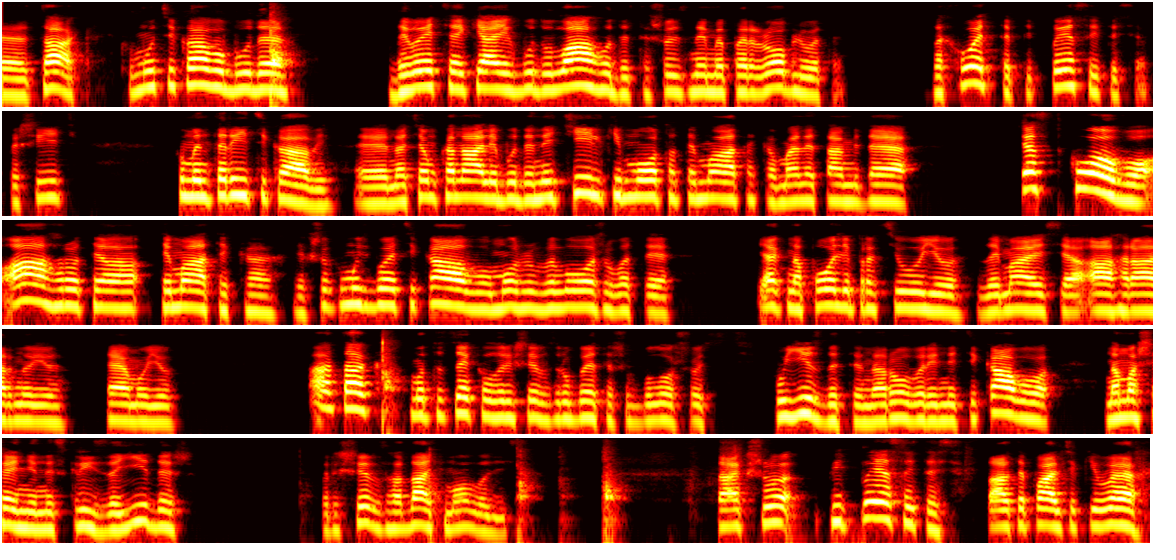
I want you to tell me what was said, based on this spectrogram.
Е, так, кому цікаво буде дивитися, як я їх буду лагодити, щось з ними перероблювати. Заходьте, підписуйтеся, пишіть коментарі цікаві. Е, на цьому каналі буде не тільки мототематика, в мене там іде частково агротематика. Якщо комусь буде цікаво, можу виложувати, як на полі працюю, займаюся аграрною темою. А так, мотоцикл вирішив зробити, щоб було щось поїздити на ровері не цікаво, на машині не скрізь заїдеш. Рішив згадати молодість. Так що підписуйтесь, ставте пальчики вверх.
